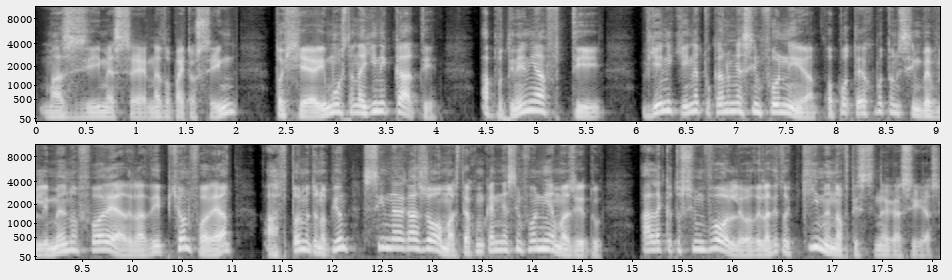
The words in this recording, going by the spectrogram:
μαζί με σένα, εδώ πάει το συν, το χέρι μου ώστε να γίνει κάτι. Από την έννοια αυτή, βγαίνει και είναι να του κάνω μια συμφωνία. Οπότε έχουμε τον συμβεβλημένο φορέα, δηλαδή ποιον φορέα, αυτόν με τον οποίο συνεργαζόμαστε. Έχουμε κάνει μια συμφωνία μαζί του. αλλά και το συμβόλαιο, δηλαδή το κείμενο αυτής της συνεργασίας.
